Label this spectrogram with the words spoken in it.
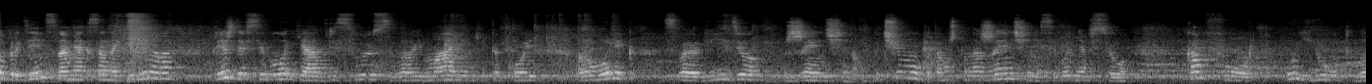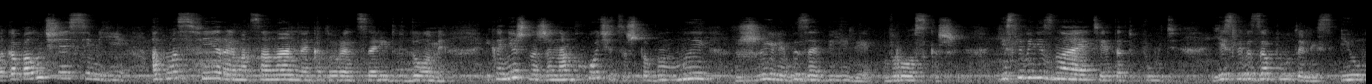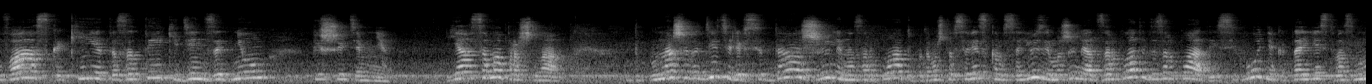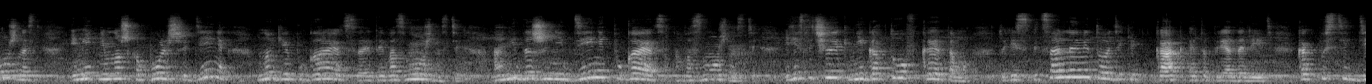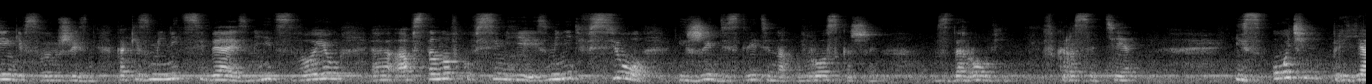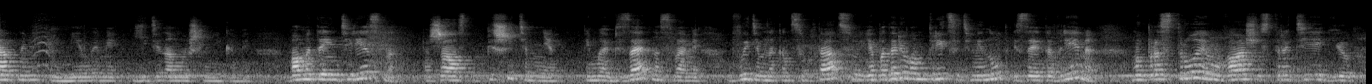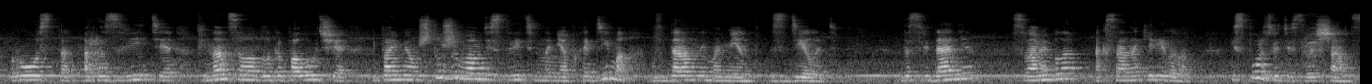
Добрый день, с вами Оксана Кириллова. Прежде всего я адресую свой маленький такой ролик, свое видео женщинам. Почему? Потому что на женщине сегодня все. Комфорт, уют, благополучие семьи, атмосфера эмоциональная, которая царит в доме. И, конечно же, нам хочется, чтобы мы жили в изобилии, в роскоши. Если вы не знаете этот путь, если вы запутались, и у вас какие-то затыки день за днем, пишите мне. Я сама прошла Наши родители всегда жили на зарплату, потому что в Советском Союзе мы жили от зарплаты до зарплаты. И сегодня, когда есть возможность иметь немножко больше денег, многие пугаются этой возможности. Они даже не денег пугаются, а возможности. И если человек не готов к этому, то есть специальные методики, как это преодолеть, как пустить деньги в свою жизнь, как изменить себя, изменить свою э, обстановку в семье, изменить все и жить действительно в роскоши здоровье, в красоте и с очень приятными и милыми единомышленниками. Вам это интересно? Пожалуйста, пишите мне, и мы обязательно с вами выйдем на консультацию. Я подарю вам 30 минут, и за это время мы простроим вашу стратегию роста, развития, финансового благополучия и поймем, что же вам действительно необходимо в данный момент сделать. До свидания. С вами была Оксана Кириллова. Используйте свой шанс.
